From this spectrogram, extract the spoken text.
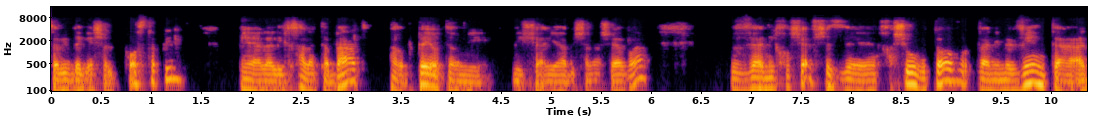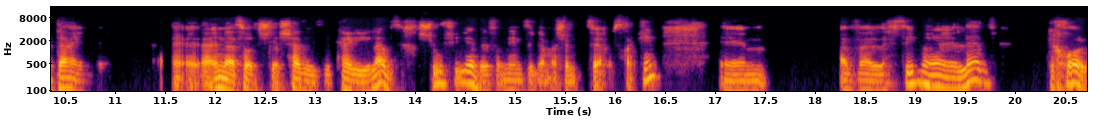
שמים דגש על פוסט-אפים, על הליכה לטבעת, הרבה יותר משהיה בשנה שעברה, ואני חושב שזה חשוב וטוב, ואני מבין את עדיין, אין לעשות שלושה זה יעילה, וזה חשוב שיהיה, ולפעמים זה גם מה שמוצח משחקים, אמ, אבל לשים לב, ככל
